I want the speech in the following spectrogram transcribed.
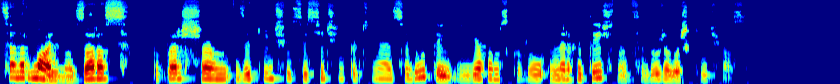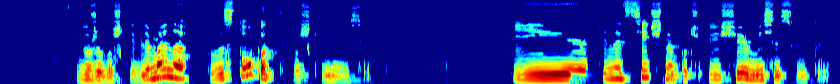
це нормально. Зараз, по-перше, закінчується січень, починається лютий, і я вам скажу, енергетично це дуже важкий час. Дуже важкий. Для мене листопад важкий місяць. І кінець січня і ще місяць лютий.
